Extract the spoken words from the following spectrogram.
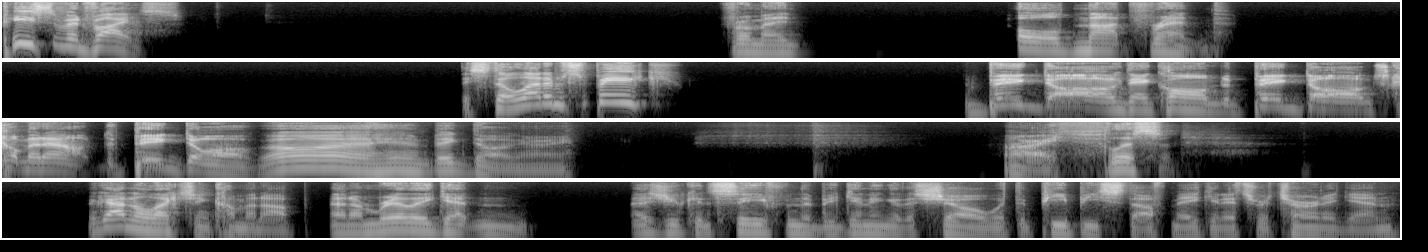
Piece of advice from an old not friend. They still let him speak. The big dog, they call him. The big dog's coming out. The big dog. Oh, yeah, big dog. All right. All right. Listen, we got an election coming up, and I'm really getting, as you can see from the beginning of the show, with the PP stuff making its return again,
